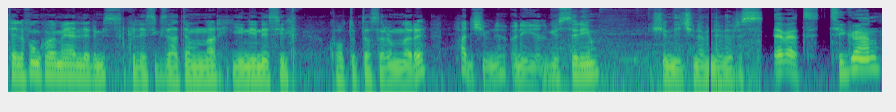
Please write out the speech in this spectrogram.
telefon koyma yerlerimiz klasik zaten bunlar yeni nesil koltuk tasarımları. Hadi şimdi öne gidelim göstereyim. Şimdi içine binebiliriz. Evet Tiguan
